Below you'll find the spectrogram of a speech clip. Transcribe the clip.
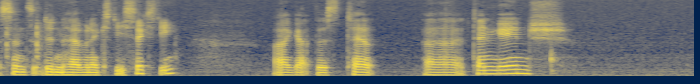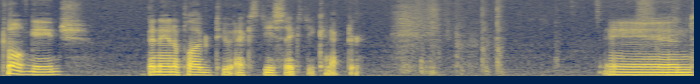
since it didn't have an XT60, I got this 10, uh, 10 gauge, 12 gauge banana plug to XT60 connector. And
